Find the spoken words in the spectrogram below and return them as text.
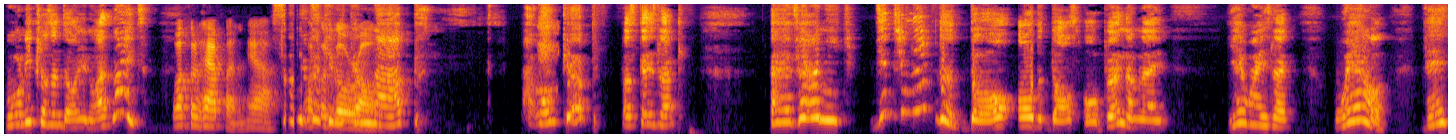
We only close the door, you know, at night. What could happen? Yeah. So What could go wrong? nap. I woke up. Pascal is like, uh, Veronique, did you leave the door, all the doors open? I'm like, yeah, why? He's like, well, there's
